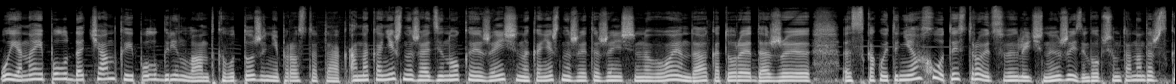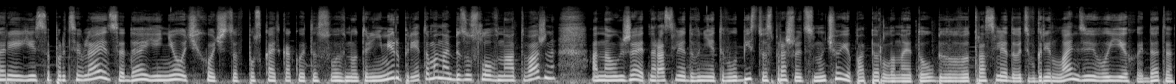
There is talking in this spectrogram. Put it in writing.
Ой, она и полудатчанка, и полугренландка, вот тоже не просто так. Она, конечно же, одинокая женщина, конечно же, это женщина-воин, да, которая даже с какой-то неохотой строит свою личную жизнь. В общем-то, она даже скорее ей сопротивляется, да, ей не очень хочется впускать запускать какой-то свой внутренний мир. При этом она, безусловно, отважна. Она уезжает на расследование этого убийства. Спрашивается, ну что ее поперла на это вот расследовать, в Гренландию его ехать, да-то?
